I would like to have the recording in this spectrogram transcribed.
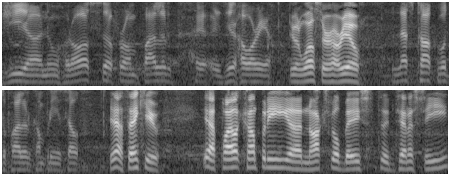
ਜੀ ਨੂੰ ਹਰਾਸ from pilot is here how are you Doing well, sir. How are you? let's talk about the pilot company itself Yeah, thank you. Yeah, pilot company, uh, Knoxville based in Tennessee.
